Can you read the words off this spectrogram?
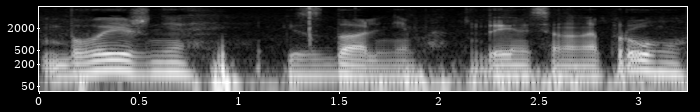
ближнє і з дальнім. Дивимося на напругу.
